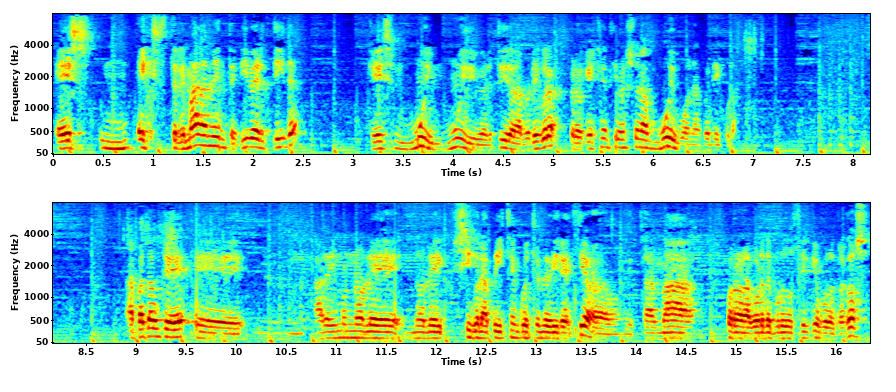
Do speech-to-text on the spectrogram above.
es mm, extremadamente divertida, que es muy, muy divertida la película, pero que es que encima es una muy buena película. Apatow que eh, ahora mismo no le, no le sigo la pista en cuestión de dirección, está más por la labor de producir que por otra cosa.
